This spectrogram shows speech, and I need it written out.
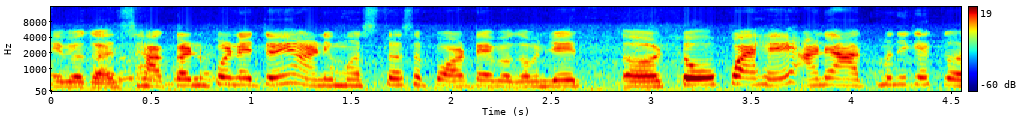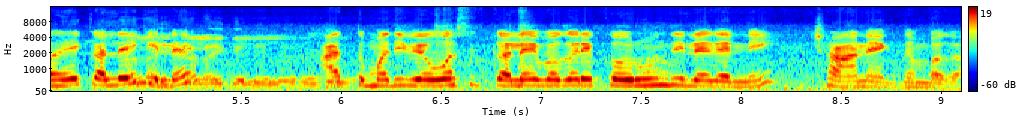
हे बघा झाकण पण येतोय आणि मस्त असं पॉट आहे बघा. म्हणजे टोप आहे आणि आतमध्ये काय क- हे कलई केलेले ready. आतमध्ये व्यवस्थित कलई वगैरे करून दिले त्यांनी. छान आहे एकदम बघा.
